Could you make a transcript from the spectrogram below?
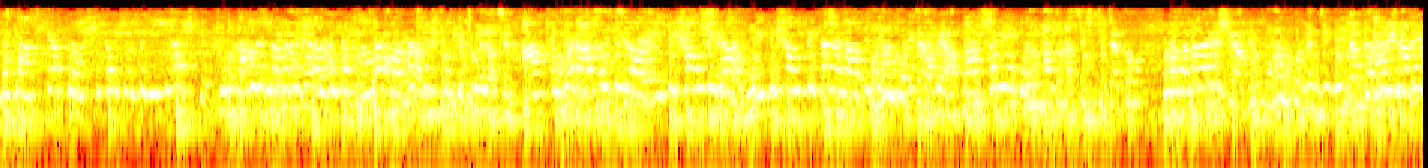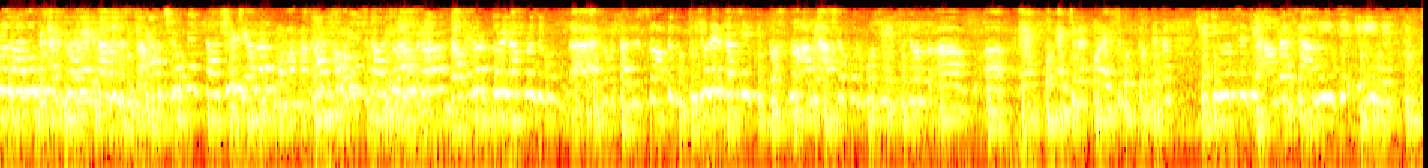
নাকি আজকে আপনি অস্বীকার করবেন ইতিহাসকে? তাহলে তো আমাদের সংবিধান আমার কথা শেষ করতে চলে যাচ্ছেন। আপ- এটা রাজনীতি নয় এটি সংবিধান। এটি সংবিধান রাজনীতি করতে হবে। আপনি সেই উন্মাদনা সৃষ্টিটা আদালতে এসে আপনি প্রমাণ করবেন যে এই ডক্টর তরিন আফরোজ এবং অ্যাডভোকেট তাজুল ইসলাম সেটি আপনি প্রমাণ না করে ঢালাও হচ্ছে আপনি ডক্টর ডক্টর তরিন আফরোজ এবং অ্যাডভোকেট তাজুল ইসলাম আপনাদের দুজনের কাছে একটি প্রশ্ন আমি আশা করব যে দুজন একজনের পর একজন উত্তর দেবেন। সেটি হচ্ছে যে আমরা জানি যে এই নেতৃত্ব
